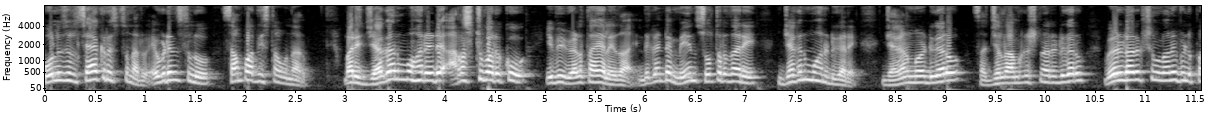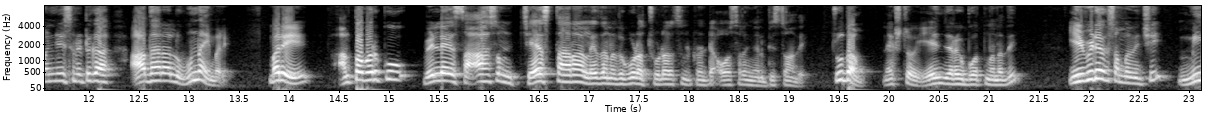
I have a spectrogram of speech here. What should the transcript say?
పోలీసులు సేకరిస్తున్నారు ఎవిడెన్స్లు సంపాదిస్తూ ఉన్నారు. మరి జగన్మోహన్ రెడ్డి అరెస్ట్ వరకు ఇవి వెళతాయా లేదా? ఎందుకంటే మెయిన్ సూత్రధారి జగన్మోహన్ రెడ్డి గారే. జగన్మోహన్ రెడ్డి గారు సజ్జల రామకృష్ణారెడ్డి గారు వీళ్ళ డైరెక్షన్లోనే వీళ్ళు పనిచేసినట్టుగా ఆధారాలు ఉన్నాయి మరి. మరి అంతవరకు వెళ్ళే సాహసం చేస్తారా లేదన్నది కూడా చూడాల్సినటువంటి అవసరం కనిపిస్తోంది. చూద్దాం నెక్స్ట్ ఏం జరగబోతుందన్నది. ఈ వీడియోకి సంబంధించి మీ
